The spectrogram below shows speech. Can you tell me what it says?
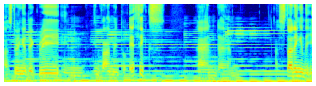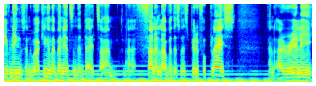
I was doing a degree in environmental ethics and um, I was studying in the evenings and working in the vineyards in the daytime. And I fell in love with this, this beautiful place and I really,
